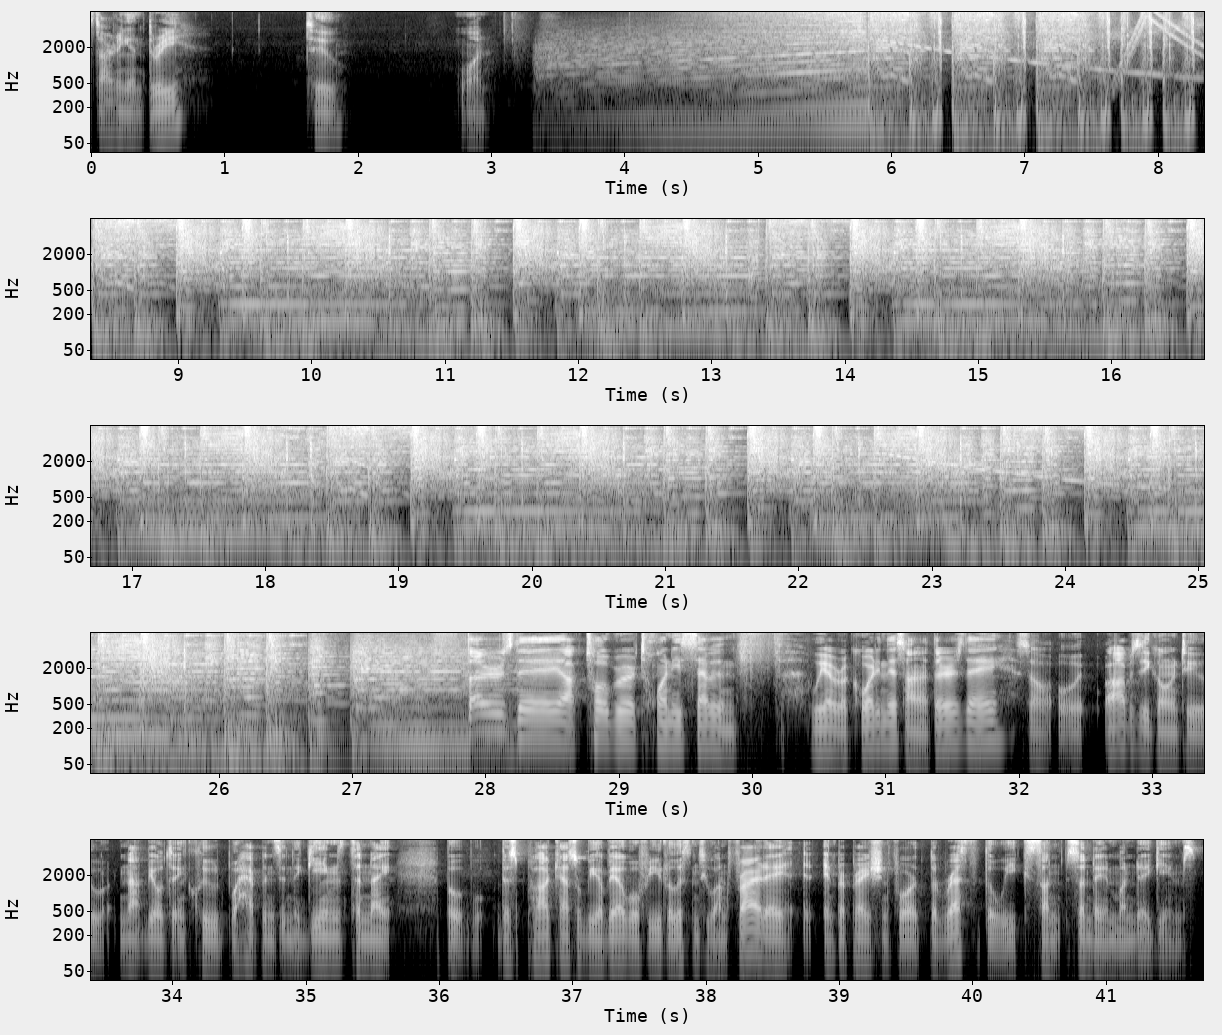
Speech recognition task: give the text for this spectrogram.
Starting in three, two, one. Thursday, October 27th. We are recording this on a Thursday, so we're obviously going to not be able to include what happens in the games tonight, but this podcast will be available for you to listen to on Friday in preparation for the rest of the week, sun- Sunday and Monday games.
